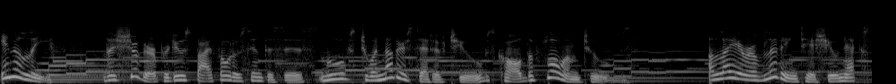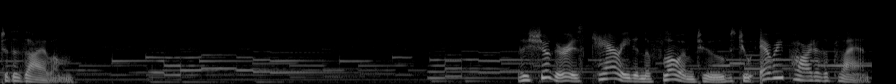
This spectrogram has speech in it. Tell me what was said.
In a leaf, the sugar produced by photosynthesis moves to another set of tubes called the phloem tubes, a layer of living tissue next to the xylem. The sugar is carried in the phloem tubes to every part of the plant.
